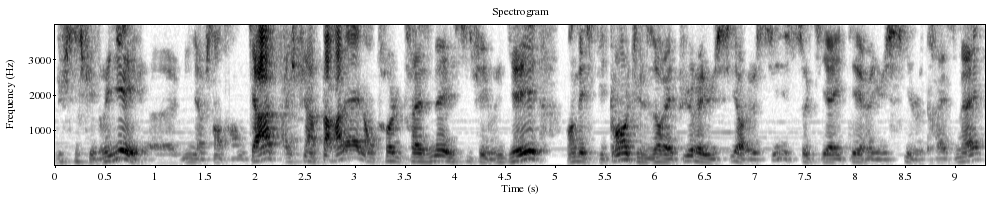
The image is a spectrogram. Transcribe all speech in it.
du 6 février 1934. Euh, Il fait un parallèle entre le 13 mai et le 6 février en expliquant qu'ils auraient pu réussir le 6, ce qui a été réussi le 13 mai,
